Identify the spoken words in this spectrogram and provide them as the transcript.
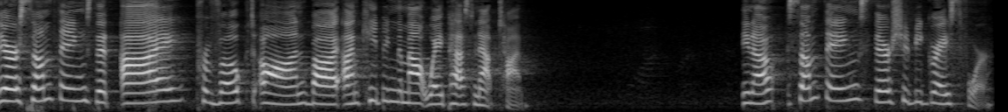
there are some things that I provoked on by I'm keeping them out way past nap time. You know, some things there should be grace for.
